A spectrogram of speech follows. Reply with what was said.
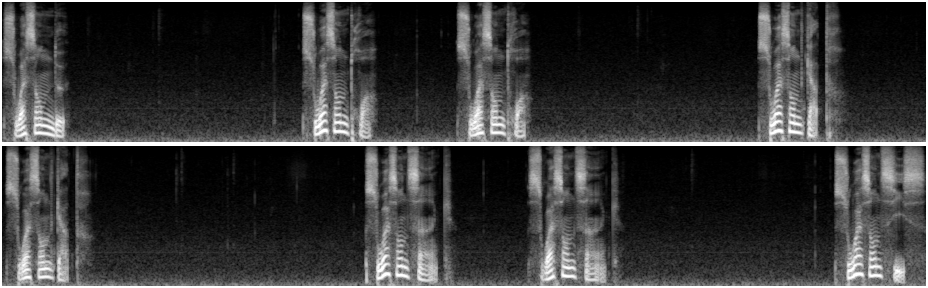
soixante-deux, soixante-trois, soixante-trois. 64 64 65 65 66 66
